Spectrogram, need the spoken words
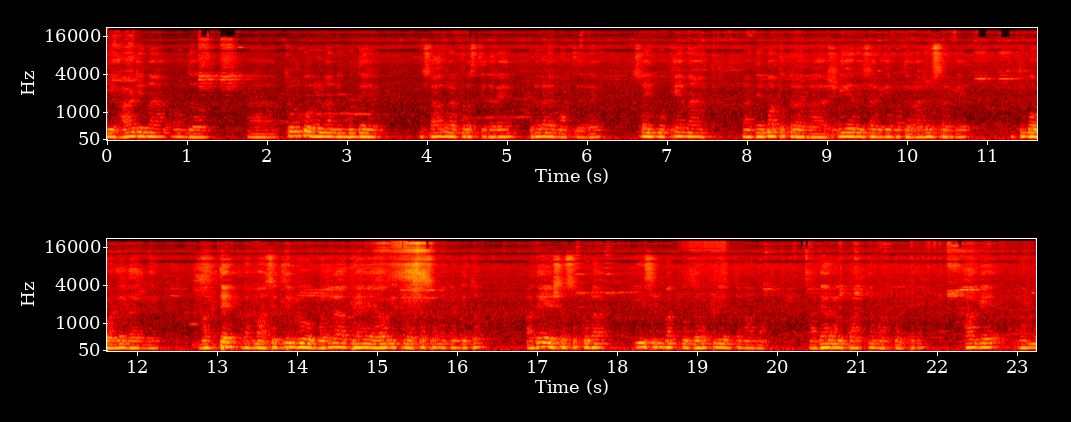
ಈ ಹಾಡಿನ ಒಂದು ತುಣುಕುಗಳನ್ನ ನಿಮ್ಮ ಮುಂದೆ ಸಾದರ ಪಡಿಸ್ತಿದ್ದಾರೆ ಬಿಡುಗಡೆ ಮಾಡ್ತಿದ್ದಾರೆ. ಸೊ ಈ ಮುಖೇನ ಆ, ನಿರ್ಮಾಪಕರಾದ ಶ್ರೀಹರಿ ಸರ್ಗೆ ಮತ್ತು ರಾಜು ಸರ್ಗೆ ತುಂಬ ಒಳ್ಳೆಯದಾಗಲಿ ಮತ್ತೆ ನಮ್ಮ ಸಿದ್ಲಿಂಗು ಮೊದಲ ಅಧ್ಯಾಯ ಯಾವ ರೀತಿ ಯಶಸ್ಸನ್ನು ಕಂಡಿತು ಅದೇ ಯಶಸ್ಸು ಕೂಡ ಈ ಸಿನಿಮಾಕ್ಕೂ ದೊರಕಲಿ ಅಂತ ನಾನು ದೇವರಲ್ಲಿ ಪ್ರಾರ್ಥನೆ ಮಾಡ್ಕೊಳ್ತೀನಿ. ಹಾಗೆ ನಮ್ಮ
